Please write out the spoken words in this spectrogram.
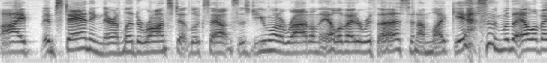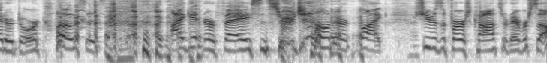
I am standing there, and Linda Ronstadt looks out and says, Do you want to ride on the elevator with us? And I'm like, Yes. And when the elevator door closes, I get in her face and start telling her, like, she was the first concert I ever saw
